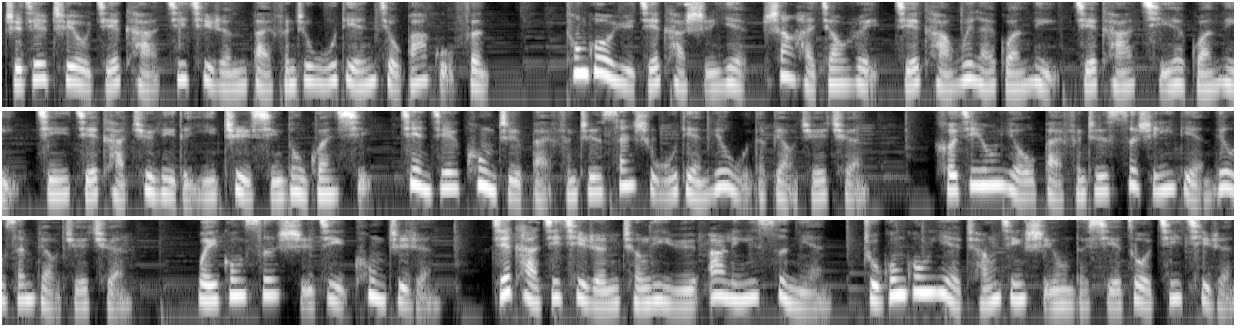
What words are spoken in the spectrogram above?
直接持有杰卡机器人百分之五点九八股份，通过与杰卡实业、上海交瑞、杰卡未来管理、杰卡企业管理及杰卡聚力的一致行动关系，间接控制百分之三十五点六五的表决权，合计拥有百分之四十一点六三表决权，为公司实际控制人。杰卡机器人成立于二零一四年，主攻工业场景使用的协作机器人，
